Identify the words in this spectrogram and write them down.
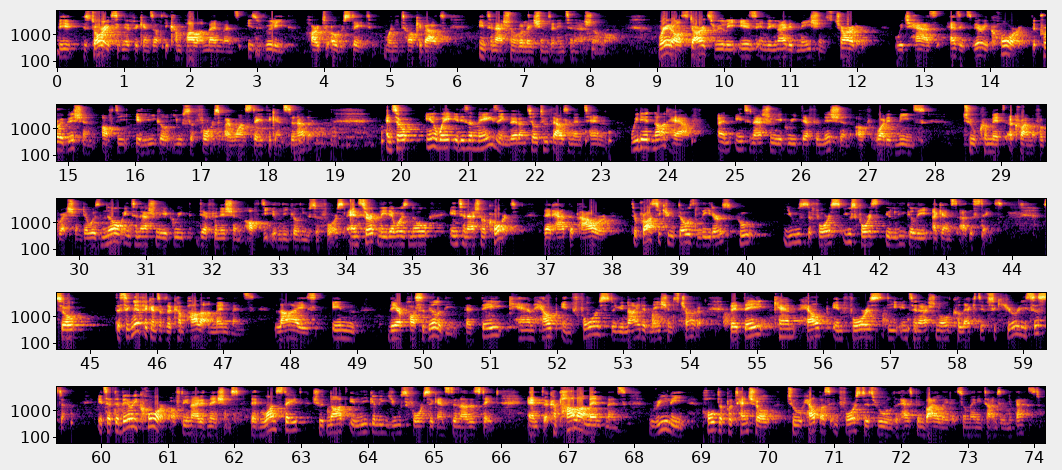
the historic significance of the Kampala Amendments is really hard to overstate when you talk about international relations and international law. Where it all starts really is in the United Nations Charter, which has as its very core the prohibition of the illegal use of force by one state against another. And so, in a way, it is amazing that until 2010, we did not have an internationally agreed definition of what it means to commit a crime of aggression. There was no internationally agreed definition of the illegal use of force, and certainly there was no international court that had the power to prosecute those leaders who use the force use force illegally against other states. So the significance of the Kampala amendments lies in their possibility that they can help enforce the United Nations Charter, that they can help enforce the international collective security system. It's at the very core of the United Nations that one state should not illegally use force against another state. And the Kampala amendments really hold the potential to help us enforce this rule that has been violated so many times in the past.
